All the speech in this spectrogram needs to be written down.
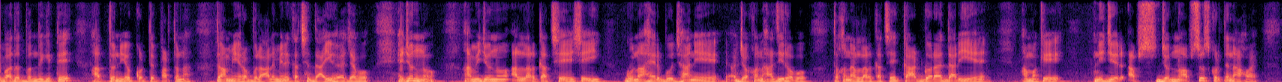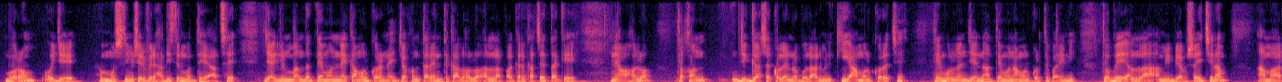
ইবাদত বন্দীগীতে আত্মনিয়োগ করতে পারতো না। তো আমি রব্বুল আলমিনের কাছে দায়ী হয়ে যাব। এজন্য আমি যেন আল্লাহর কাছে সেই গুনাহের বোঝা নিয়ে যখন হাজির হব, তখন আল্লাহর কাছে কাঠ গড়ায় দাঁড়িয়ে আমাকে নিজের আফস, জন্য আফসোস করতে না হয়। বরং ওই যে মুসলিম শরীফের হাদিসের মধ্যে আছে যে একজন বান্দা তেমন নেক আমল করে নাই। যখন তার ইন্তেকাল হলো, আল্লাহ পাকের কাছে তাকে নেওয়া হলো, তখন জিজ্ঞাসা করলেন রব্বুল আলমিন, কি আমল করেছে? তিনি বললেন যে, না, তেমন আমল করতে পারিনি। তবে আল্লাহ, আমি ব্যবসায়ী ছিলাম। আমার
